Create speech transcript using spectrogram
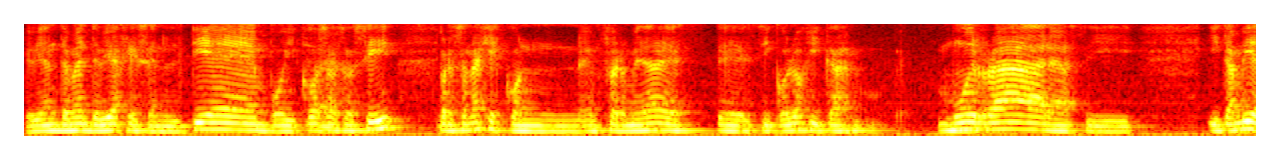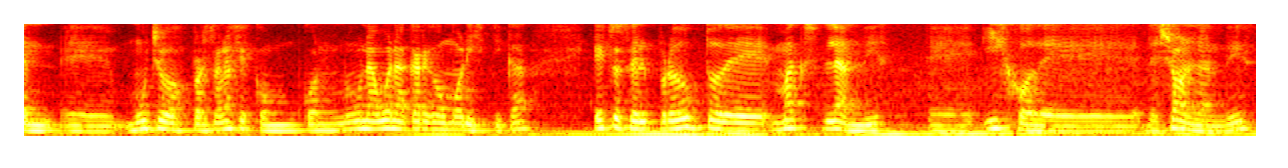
evidentemente viajes en el tiempo y cosas Sí. así. Personajes con enfermedades eh, psicológicas muy raras y, y también eh, muchos personajes con, con una buena carga humorística. Esto es el producto de Max Landis, eh, hijo de, de John Landis.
